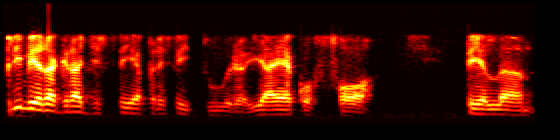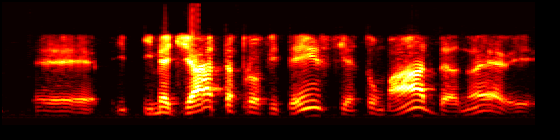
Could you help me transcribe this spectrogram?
Primeiro, agradecer à Prefeitura e à Ecofor pela é, imediata providência tomada, não é?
